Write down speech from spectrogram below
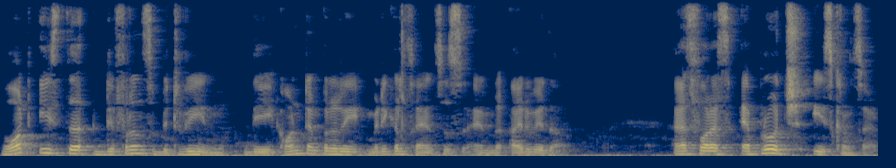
what is the difference between the contemporary medical sciences and Ayurveda as far as approach is concerned?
